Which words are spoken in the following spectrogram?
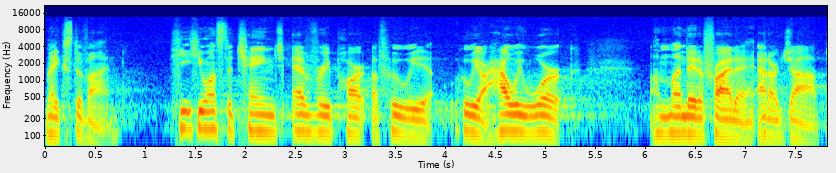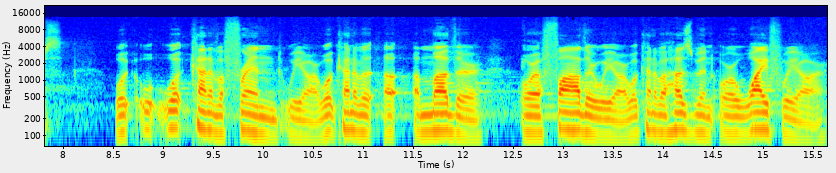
makes divine. He, he wants to change every part of who we, who we are, how we work on Monday to Friday at our jobs, what, what kind of a friend we are, what kind of a, a, a mother or a father we are, what kind of a husband or a wife we are.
